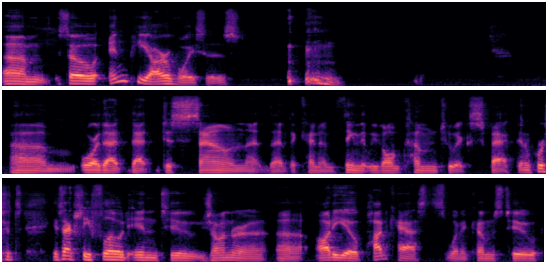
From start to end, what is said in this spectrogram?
Um, so NPR voices, um, or that that just sound, that that the kind of thing that we've all come to expect, and of course, it's it's actually flowed into genre uh, audio podcasts when it comes to.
